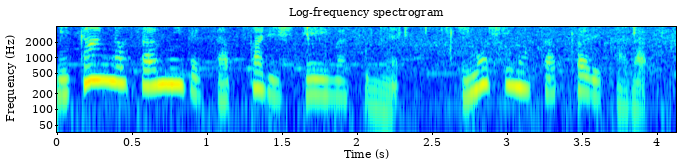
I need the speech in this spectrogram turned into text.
みかんの酸味でさっぱりしていますね。気持ちもさっぱりから。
